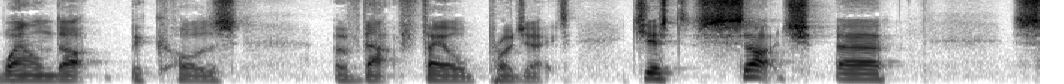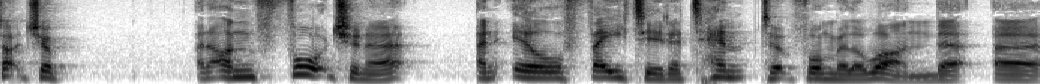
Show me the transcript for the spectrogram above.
wound up because of that failed project. Just such a such a an unfortunate and ill-fated attempt at Formula One that uh,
